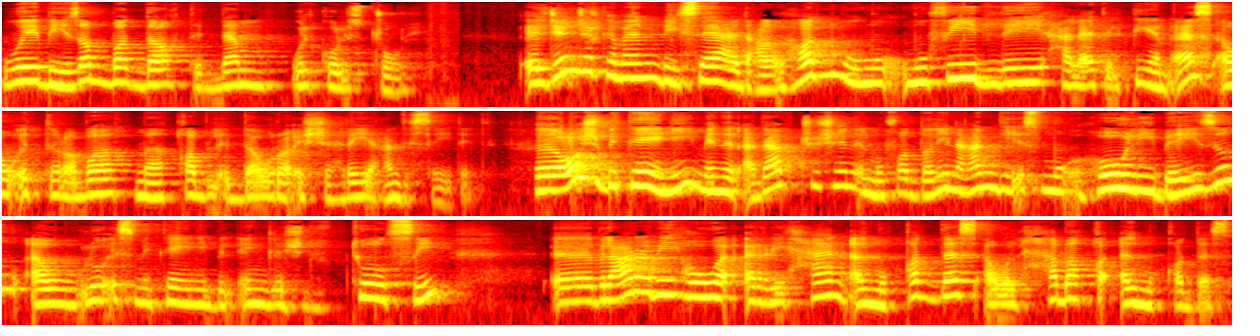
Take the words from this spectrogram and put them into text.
وبيظبط ضغط الدم والكوليسترول. ال ginger كمان بيساعد على الهضم ومفيد لحالات ال PMS أو اضطرابات ما قبل الدورة الشهرية عند السيدات. عشب تاني من الادابتوشن المفضلين عندي اسمه هولي بيزل أو له اسم تاني بالإنجلش تولسي بالعربي هو الريحان المقدس أو الحبق المقدس.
